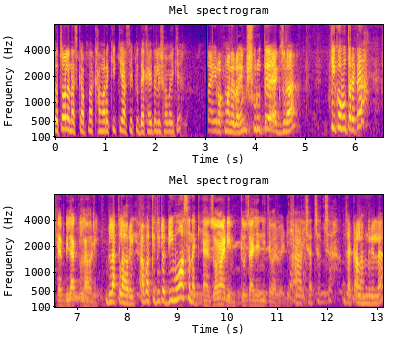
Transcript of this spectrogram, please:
তো চলেন আজকে আপনার খামারে কি কি আছে একটু দেখাই তাহলে সবাইকে। এই রহমান রহিম শুরুতে এক জোড়া। কি কবুতর এটা? লাহরি ব্ল্যাক লাহরি আবার কি দুইটা ডিমও আছে নাকি? হ্যাঁ জমা ডিম কেউ চাইলে নিতে পারবে আচ্ছা আচ্ছা আচ্ছা। যাক আলহামদুলিল্লাহ।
